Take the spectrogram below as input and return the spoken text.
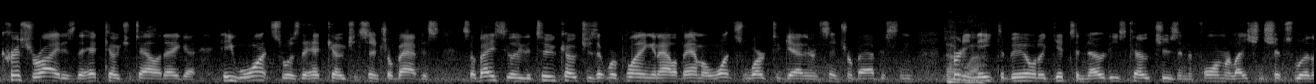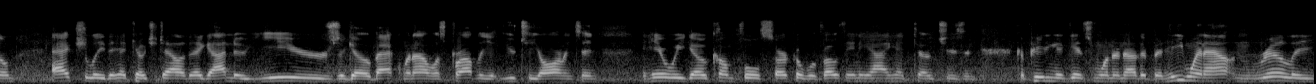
Chris Wright is the head coach at Talladega. He once was the head coach at Central Baptist. So basically, the two coaches that were playing in Alabama once worked together at Central Baptist, and it's oh, pretty oh, wow. neat to be able to get to know these coaches and to form relationships with them. Actually, the head coach at Talladega I knew years ago, back when I was probably at UT Arlington. And here we go, come full circle. We're both NAIA head coaches and competing against one another. But he went out and really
